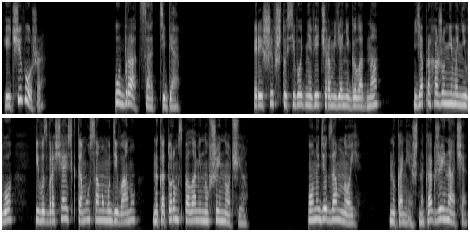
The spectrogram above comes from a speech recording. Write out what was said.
«И чего же?» «Убраться от тебя». Решив, что сегодня вечером я не голодна, я прохожу мимо него и возвращаюсь к тому самому дивану, на котором спала минувшей ночью. Он идет за мной. Ну, конечно, как же иначе?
